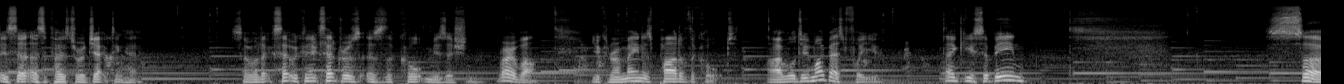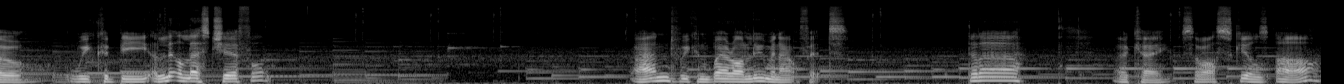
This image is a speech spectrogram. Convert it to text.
as, as opposed to rejecting her. So we'll accept. We can accept her as, as the court musician. Very well. You can remain as part of the court. I will do my best for you. Thank you, Sabine. So we could be a little less cheerful And we can wear our Lumen outfit. Ta-da! Okay, so our skills are...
